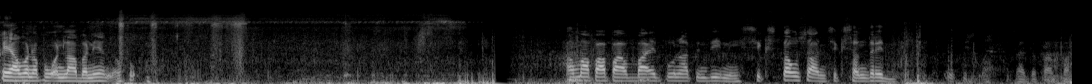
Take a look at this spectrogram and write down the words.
Pakiyawan na po ang laban niyan. Opo. Ang mapapabayad po natin din eh, 6,600. Oops, dada pa pa.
